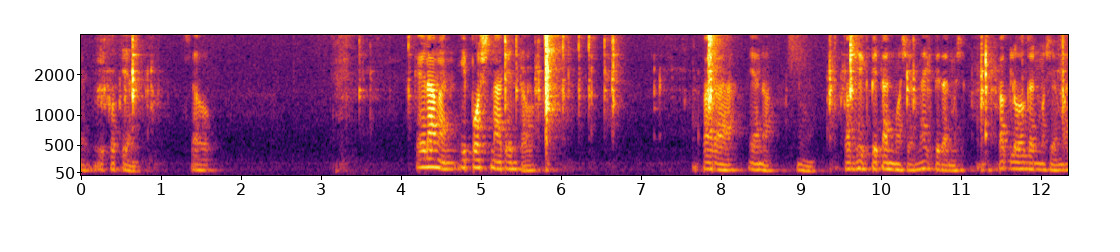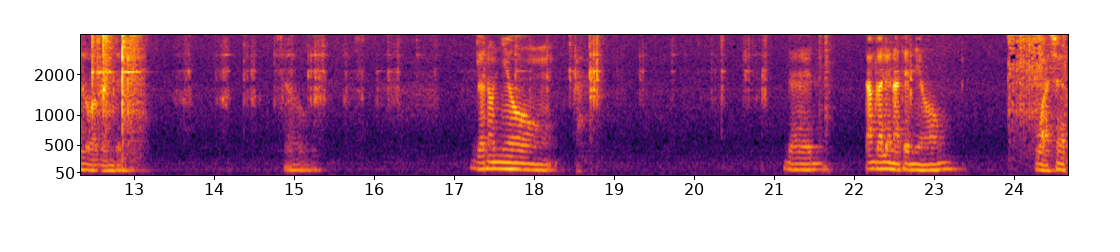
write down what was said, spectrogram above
Yan, iikot yan. So, kailangan i-post natin to para yan o hmm. pag higpitan mo siya mahigpitan mo siya. Pag luwagan mo siya maluwagan din. So ganon yung then tanggalin natin yung washer.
